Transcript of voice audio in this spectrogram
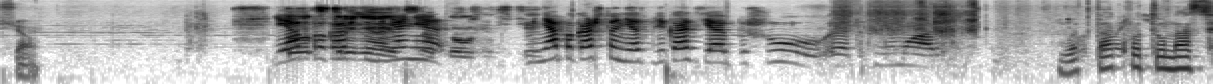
все. Я кто пока что меня не... Меня пока что не отвлекать, я пишу этот мемуар. Вот так вот у нас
